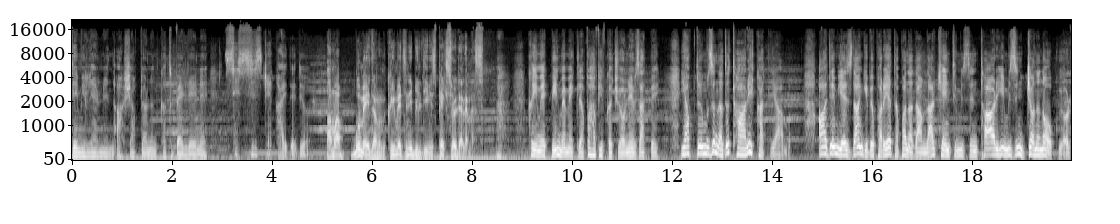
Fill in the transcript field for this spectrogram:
demirlerinin, ahşaplarının katı belleğine sessizce kaydediyor. Ama bu meydanın kıymetini bildiğimiz pek söylenemez. Kıymet bilmemek lafı hafif kaçıyor Nevzat Bey. Yaptığımızın adı tarih katliamı. Adem Yezdan gibi paraya tapan adamlar kentimizin, tarihimizin canını okuyor.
